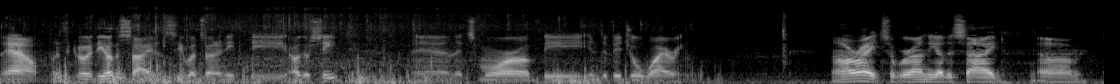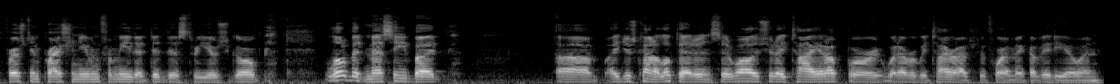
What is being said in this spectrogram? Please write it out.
Now, let's go to the other side and see what's underneath the other seat. And it's more of the individual wiring. All right, so we're on the other side. Um, first impression, even for me that did this three years ago, a little bit messy, but uh, I just kind of looked at it and said, well, should I tie it up or whatever with tie wraps before I make a video? And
